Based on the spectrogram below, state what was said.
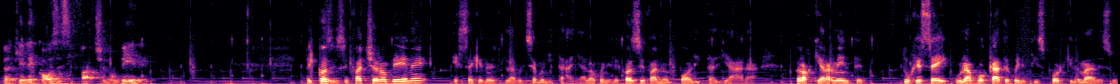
perché le cose si facciano bene. Le cose si facciano bene e sai che noi lavoriamo in Italia, no? quindi le cose si fanno un po' all'italiana, però chiaramente tu che sei un avvocato e quindi ti sporchi le mani su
